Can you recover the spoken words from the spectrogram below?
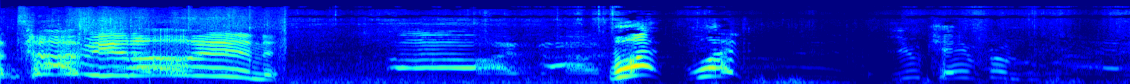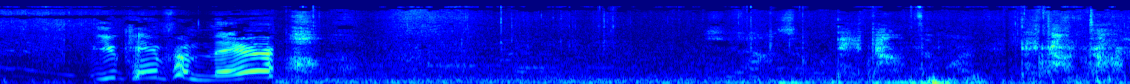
Oh, I found Tommy and Owen! What? What? You came from. You came from there? They found someone. They found Tom.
